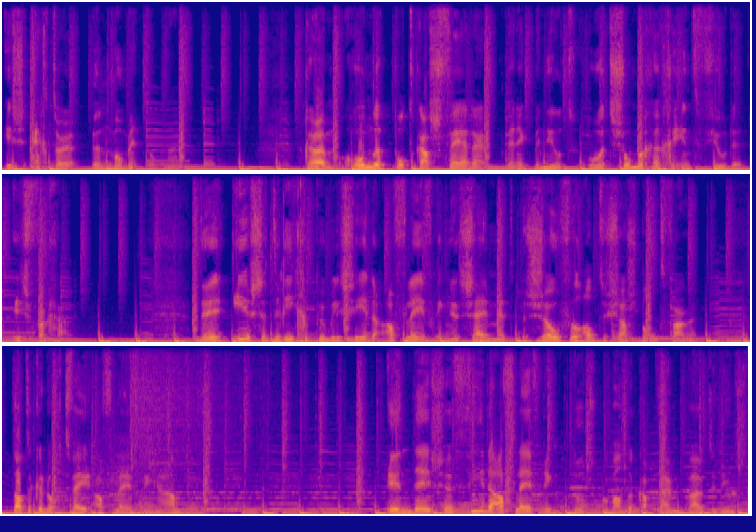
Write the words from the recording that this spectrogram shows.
is echter een momentopname. Ruim 100 podcasts verder ben ik benieuwd hoe het sommige geïnterviewden is vergaan. De eerste drie gepubliceerde afleveringen zijn met zoveel enthousiasme ontvangen dat ik er nog twee afleveringen aan doe. In deze vierde aflevering doet commando-kapitein buitendienst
